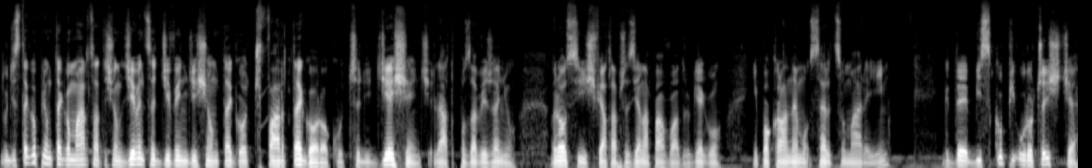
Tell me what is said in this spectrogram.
25 marca 1994 roku, czyli 10 lat po zawierzeniu Rosji i świata przez Jana Pawła II niepokolanemu sercu Maryi, gdy biskupi uroczyście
